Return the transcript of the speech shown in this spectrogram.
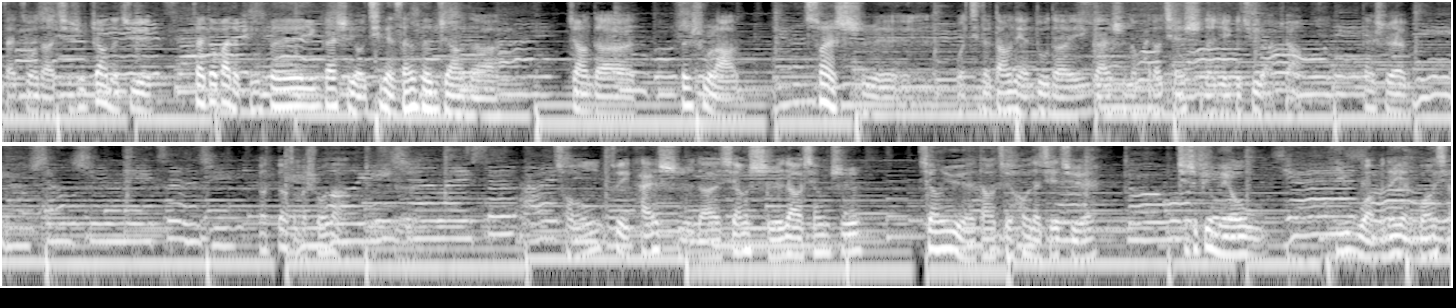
在做的。其实这样的剧在豆瓣的评分应该是有七点三分这样的这样的分数了，算是记得当年度的应该是能排到前十的这个剧了。这样，但是要要怎么说呢？就是从最开始的相识到相知。相遇到最后的结局，其实并没有以我们的眼光想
